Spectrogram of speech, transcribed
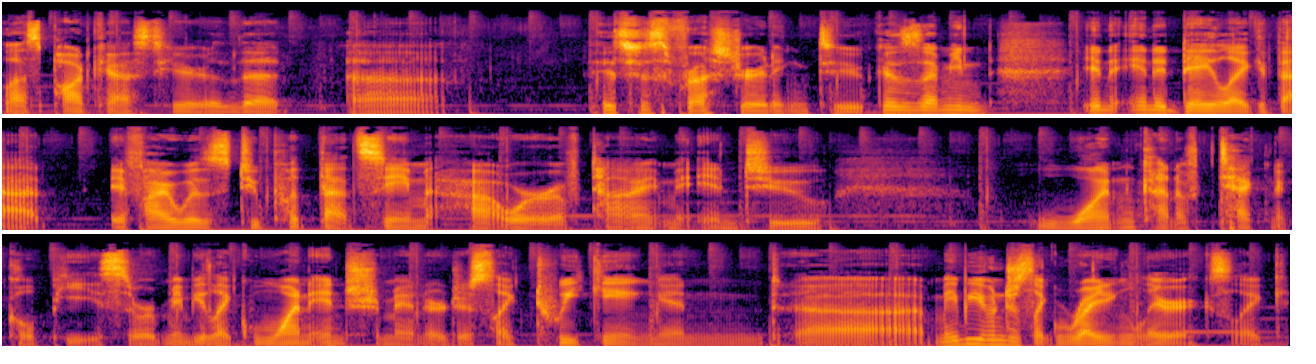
last podcast here that uh, it's just frustrating too. Because I mean, in in a day like that, if I was to put that same hour of time into one kind of technical piece or maybe like one instrument or just like tweaking and uh, maybe even just like writing lyrics like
